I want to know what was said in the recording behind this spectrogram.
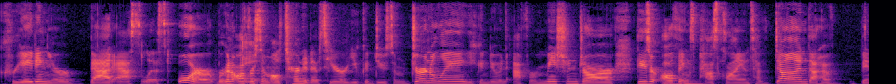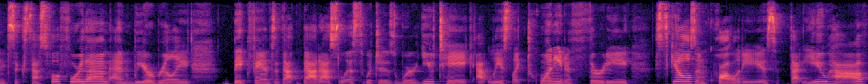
creating your badass list. Or we're going to offer some alternatives here. You could do some journaling, you can do an affirmation jar. These are all mm-hmm. things past clients have done that have been successful for them. And we are really big fans of that badass list, which is where you take at least like 20 to 30 skills and qualities that you have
